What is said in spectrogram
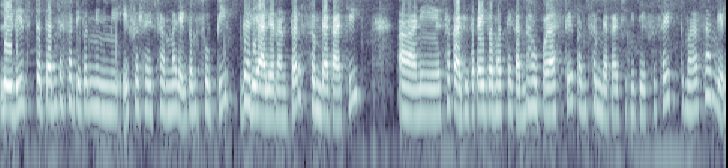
लेडीज तर त्यांच्यासाठी पण मी मी एक्सरसाइज सांगणार एकदम सोपी घरी आल्यानंतर संध्याकाळची. आणि सकाळची तर काही जमत नाही कारण धावपळ असते पण संध्याकाळची मी ती एक्सरसाइज तुम्हाला सांगेल.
